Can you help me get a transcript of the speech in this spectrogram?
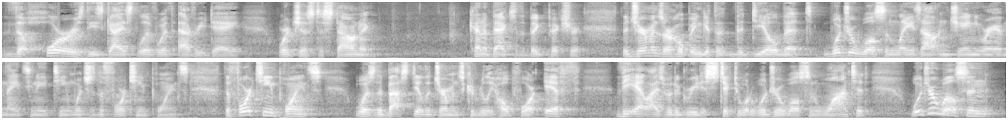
The horrors these guys live with every day were just astounding. Kind of back to the big picture. The Germans are hoping to get the, the deal that Woodrow Wilson lays out in January of 1918, which is the 14 points. The 14 points was the best deal the Germans could really hope for if the Allies would agree to stick to what Woodrow Wilson wanted. Woodrow Wilson,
